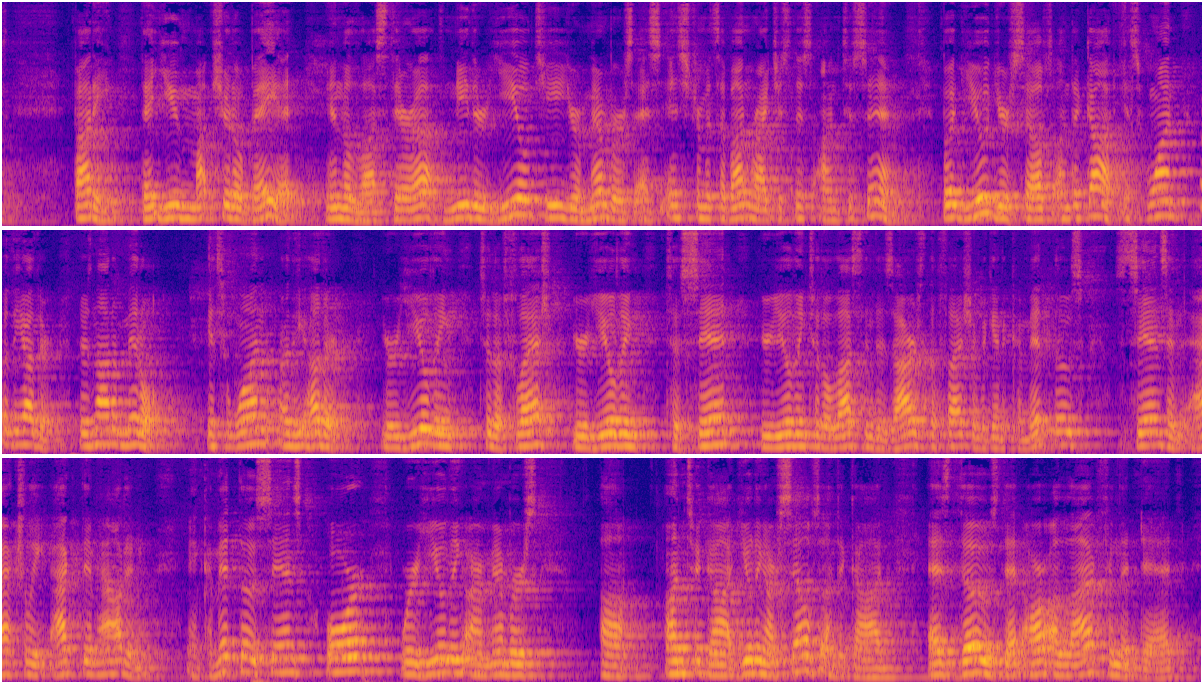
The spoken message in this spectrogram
body, that you should obey it in the lust thereof. Neither yield ye your members as instruments of unrighteousness unto sin, but yield yourselves unto God. It's one or the other. There's not a middle. It's one or the other. You're yielding to the flesh, you're yielding to sin, you're yielding to the lust and desires of the flesh and begin to commit those sins and actually act them out and, and commit those sins, or we're yielding our members uh, unto God, yielding ourselves unto God as those that are alive from the dead,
